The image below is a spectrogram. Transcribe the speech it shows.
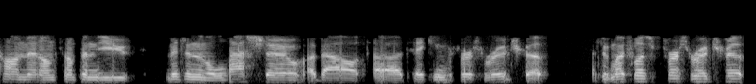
comment on something you mentioned in the last show about uh, taking your first road trip. I took my first first road trip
